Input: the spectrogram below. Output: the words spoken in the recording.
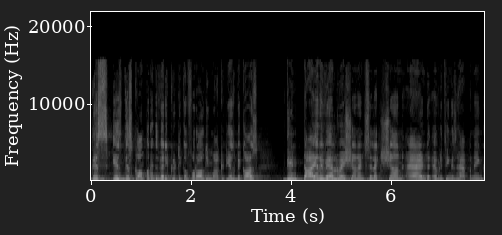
this is this component is very critical for all the marketeers because the entire evaluation and selection and everything is happening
